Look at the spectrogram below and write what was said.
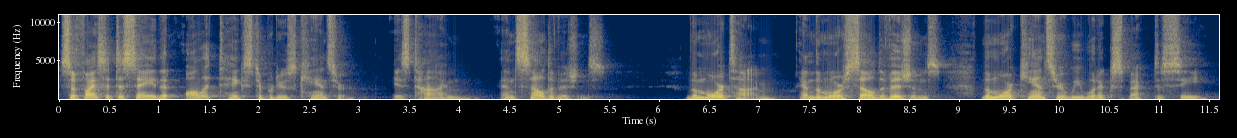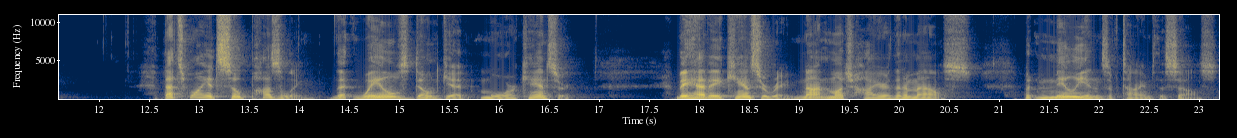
Suffice it to say that all it takes to produce cancer is time and cell divisions. The more time and the more cell divisions, the more cancer we would expect to see. That's why it's so puzzling that whales don't get more cancer. They have a cancer rate not much higher than a mouse, but millions of times the cells,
